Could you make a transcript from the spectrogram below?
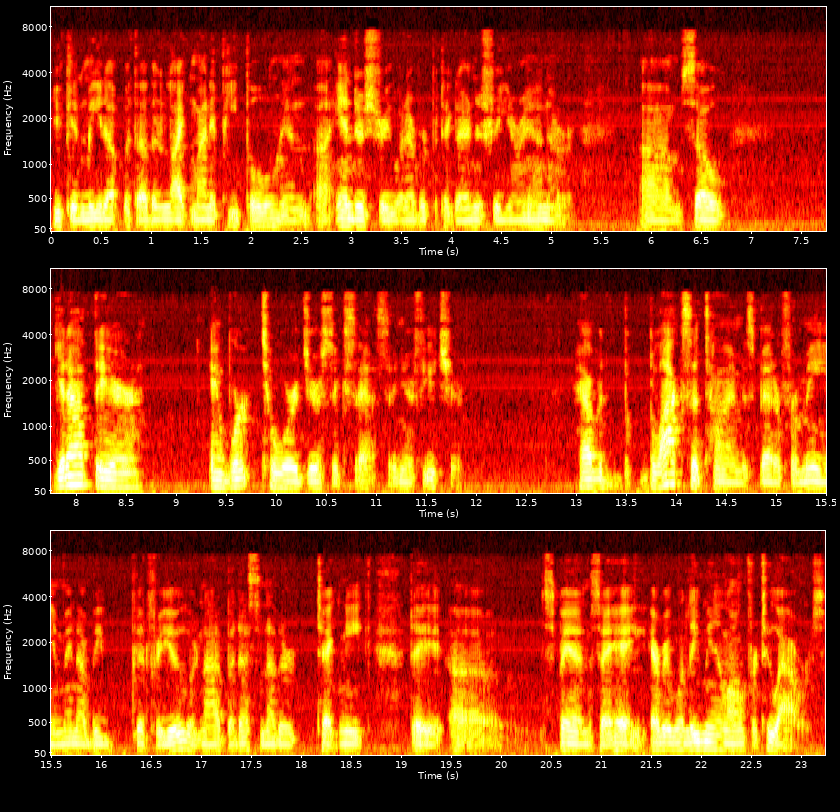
you can meet up with other like-minded people in uh, industry, whatever particular industry you're in. Or um, so get out there and work towards your success in your future have blocks of time is better for me. It may not be good for you or not, but that's another technique to uh, spend. Say, hey, everyone, leave me alone for two hours.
